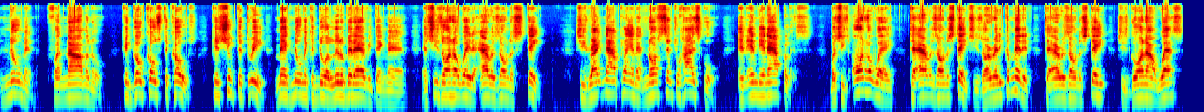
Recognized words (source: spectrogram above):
Newman phenomenal. Can go coast to coast. Can shoot the three. Meg Newman can do a little bit of everything, man. And she's on her way to Arizona State. She's right now playing at North Central High School in Indianapolis. But she's on her way to Arizona State. She's already committed to Arizona State. She's going out west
